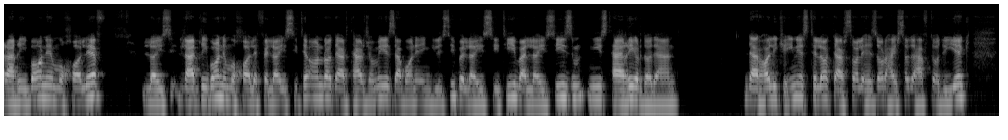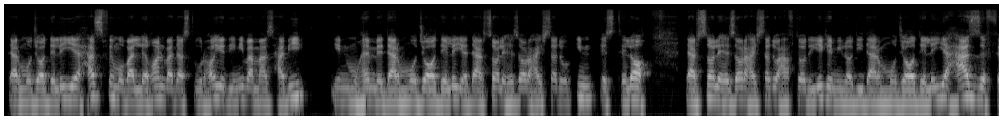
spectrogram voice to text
رقیبان مخالف رقیبان مخالف لایسیته آن را در ترجمه زبان انگلیسی به laicity و laicism نیز تغییر دادند. در حالی که این اصطلاح در سال 1871 در مجادله حذف مبلغان و دستورهای دینی و مذهبی این مهمه در مجادله در سال 1800 این اصطلاح در سال 1871 میلادی در مجادله حذف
